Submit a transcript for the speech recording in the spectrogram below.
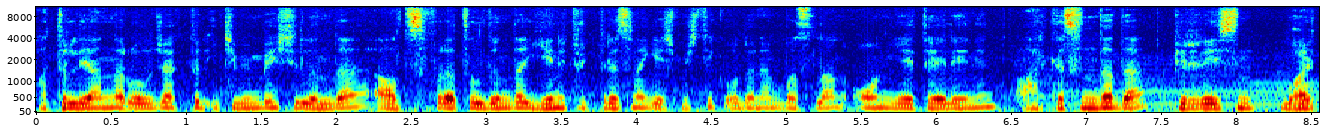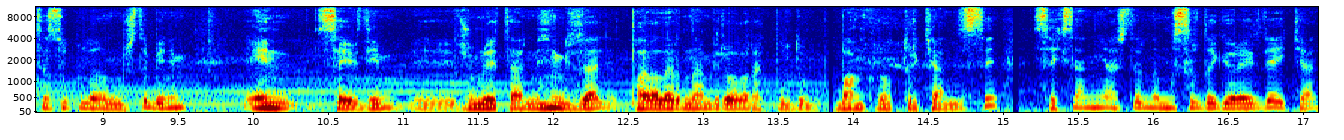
Hatırlayanlar olacaktır. 2005 yılında 6-0 atıldığında yeni Türk lirasına geçmiştik. O dönem basılan 10 YTL'nin arkasında da Reis'in bu haritası kullanılmıştı. Benim en sevdiğim e, Cumhuriyet tarihinin güzel paralarından biri olarak buldum banknottur kendisi. 80'li yaşlarında Mısır'da görevdeyken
